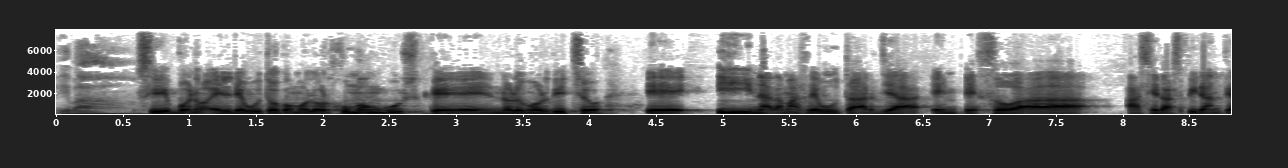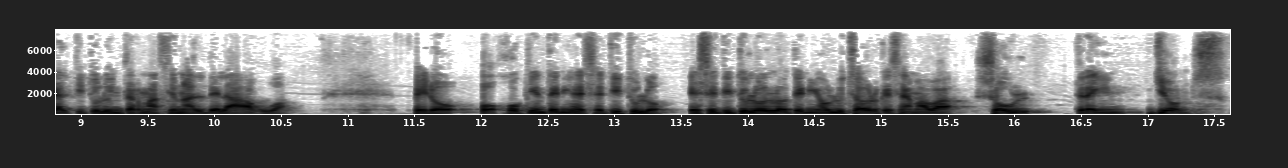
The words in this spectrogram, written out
Iba... Sí, bueno, él debutó como Lord Humongus, que no lo hemos dicho, eh, y nada más debutar ya empezó a, a ser aspirante al título internacional de la agua. Pero ojo quién tenía ese título. Ese título lo tenía un luchador que se llamaba Soul Train Jones,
